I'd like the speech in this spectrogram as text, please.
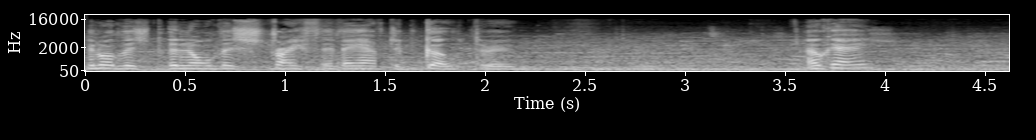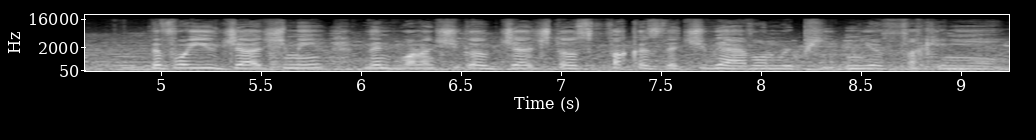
and all this and all this strife that they have to go through? Okay? Before you judge me, then why don't you go judge those fuckers that you have on repeat in your fucking ear?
